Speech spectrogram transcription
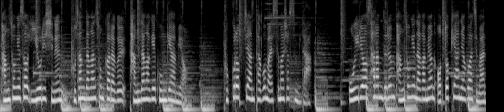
방송에서 이효리 씨는 부상당한 손가락을 당당하게 공개하며 부끄럽지 않다고 말씀하셨습니다. 오히려 사람들은 방송에 나가면 어떻게 하냐고 하지만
